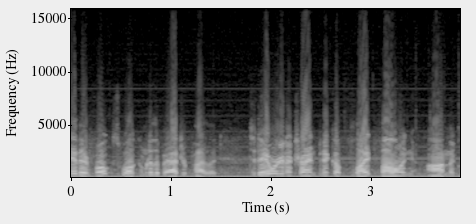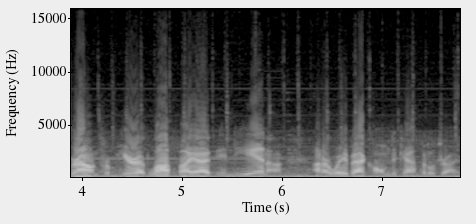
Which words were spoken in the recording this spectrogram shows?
Hey there folks, welcome to the Badger Pilot. Today we're going to try and pick up flight following on the ground from here at Lafayette, Indiana on our way back home to Capitol Drive.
